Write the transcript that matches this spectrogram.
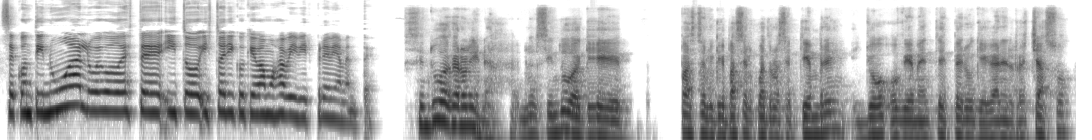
se continúa luego de este hito histórico que vamos a vivir previamente. Sin duda, Carolina, sin duda que pase lo que pase el 4 de septiembre, yo obviamente espero que gane el rechazo,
